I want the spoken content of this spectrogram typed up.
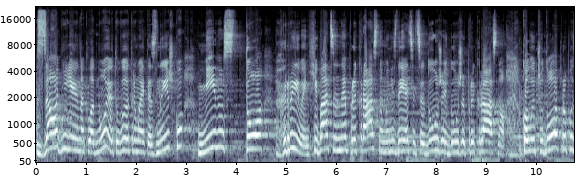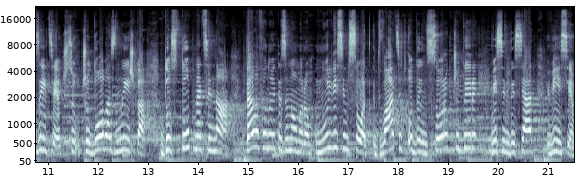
за однією накладною, то ви отримаєте знижку мінус. 100 гривень. Хіба це не прекрасно? Мені здається, це дуже і дуже прекрасно. Коли чудова пропозиція, чудова знижка, доступна ціна. Телефонуйте за номером 0800 21 44 88.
